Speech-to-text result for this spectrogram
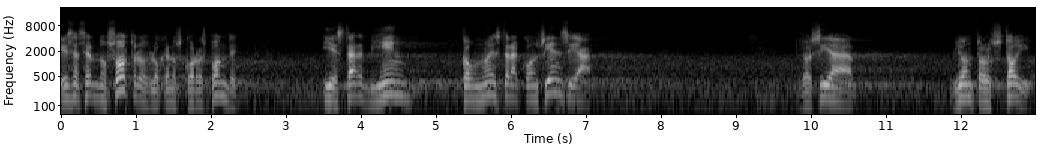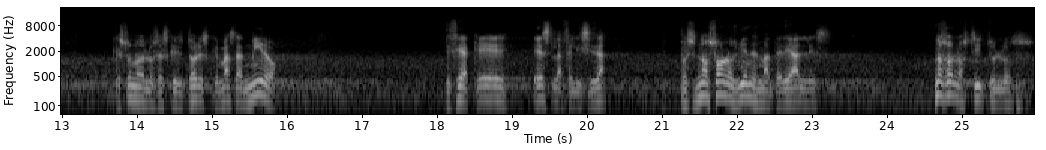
es hacer nosotros lo que nos corresponde y estar bien con nuestra conciencia. Lo decía León Tolstoy, es uno de los escritores que más admiro. Decía, ¿qué es la felicidad? Pues no son los bienes materiales, no son los títulos,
